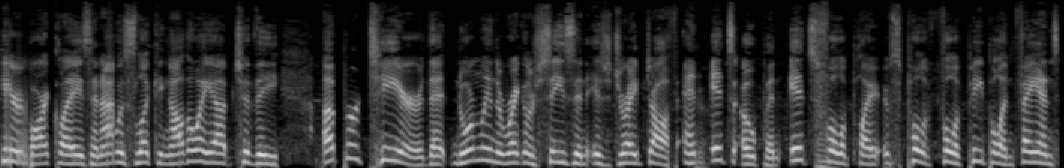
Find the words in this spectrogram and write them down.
here at Barclays and I was looking all the way up to the upper tier that normally in the regular season is draped off and it's open. It's mm. full of players, it's full of, full of people and fans.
